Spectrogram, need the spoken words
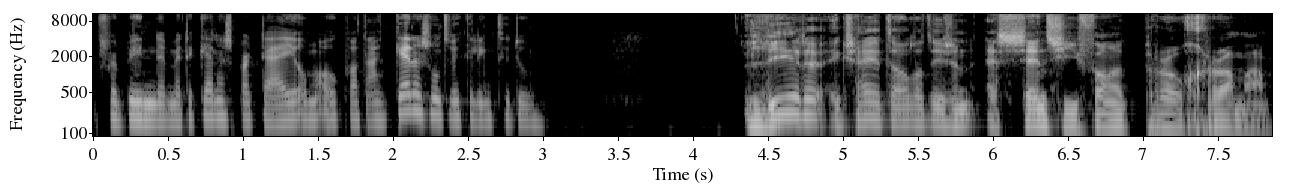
verbinden met de kennispartijen om ook wat aan kennisontwikkeling te doen. Leren, ik zei het al, dat is een essentie van het programma.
